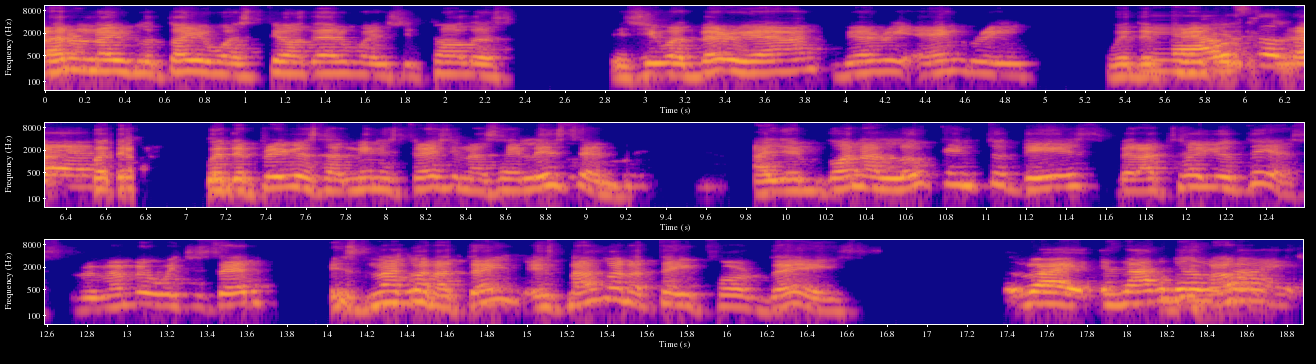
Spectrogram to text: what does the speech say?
I don't know if Latoya was still there when she told us she was very very angry with the Yeah, previous with the, with the previous administration. I say, listen, I am gonna look into this, but I tell you this. Remember what you said? It's not gonna take. It's not gonna take four days Right. It's not gonna be overnight.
